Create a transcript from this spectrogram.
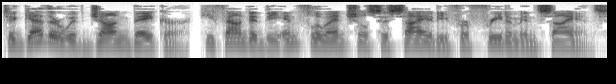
Together with John Baker, he founded the influential Society for Freedom in Science.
